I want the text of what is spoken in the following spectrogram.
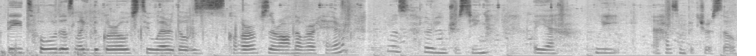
they told us like the girls to wear those scarves around our hair. It was very interesting. But yeah, we I have some pictures so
